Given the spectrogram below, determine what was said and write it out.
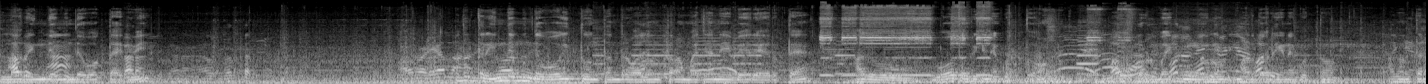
ಎಲ್ಲರೂ ಹಿಂದೆ ಮುಂದೆ ಹೋಗ್ತಾ ಇದ್ವಿ. ಅದೊಂಥರ ಹಿಂದೆ ಮುಂದೆ ಹೋಯಿತು ಅಂತಂದ್ರೆ ಅದೊಂಥರ ಮಜಾನೇ ಬೇರೆ ಇರುತ್ತೆ. ಅದು ಹೋದವ್ರಿಗೇ ಗೊತ್ತು. ಬೈಕ್ ರೆಂಟ್ ಮಾಡಿದವ್ರಿಗೇ ಗೊತ್ತು. ಅದೊಂಥರ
